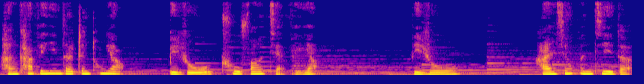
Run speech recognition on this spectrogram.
含咖啡因的镇痛药，比如处方减肥药；比如含兴奋剂的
